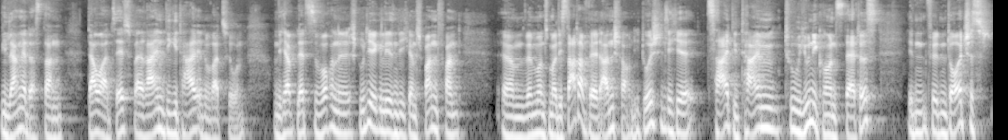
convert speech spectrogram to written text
wie lange das dann dauert, selbst bei reinen Digitalinnovationen. Und ich habe letzte Woche eine Studie gelesen, die ich ganz spannend fand. Ähm, wenn wir uns mal die Startup-Welt anschauen, die durchschnittliche Zeit, die Time to Unicorn Status für ein deutsches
